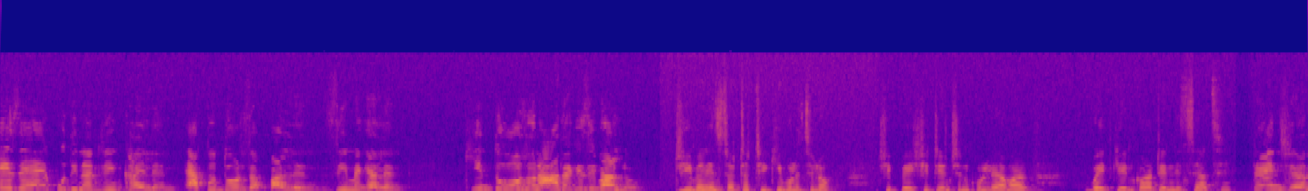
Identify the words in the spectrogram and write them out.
এই যে পুদিনা ড্রিঙ্ক খাইলেন এত দৌড়ঝাঁপ পারলেন জিমে গেলেন কিন্তু ওজন আধা কেজি বাড়লো। জিমের ইনস্ট্রাক্টর ঠিকই বলেছিল যে বেশি টেনশন করলে আমার ওয়েট গেইন করার টেন্ডেন্সি আছে। টেনশন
